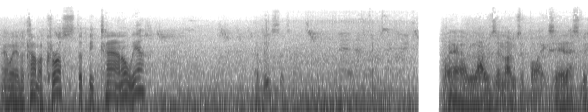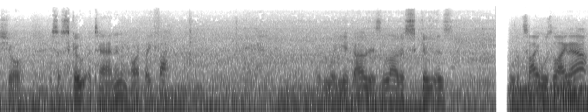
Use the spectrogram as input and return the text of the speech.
And we've come across the big town oh yeah. Eivissa town loads and loads of bikes here, that's for sure. It's a scooter town, isn't it, Ibiza? Everywhere you go, there's a load of scooters. All the tables laid out.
